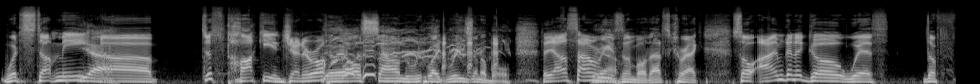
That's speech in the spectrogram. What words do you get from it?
what stumped me? Yeah. Uh, just hockey in general. They all sound re- like reasonable. They all sound Yeah. reasonable. That's correct. So I'm going to go with the f-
